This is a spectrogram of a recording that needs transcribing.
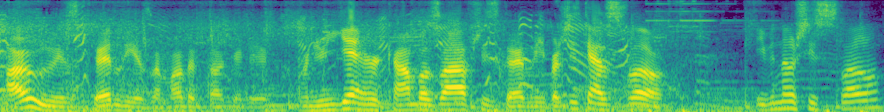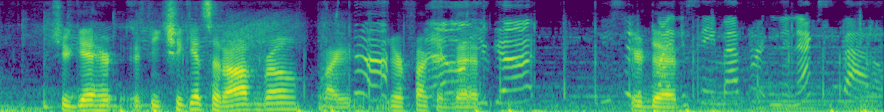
Haru is deadly as a motherfucker, dude. When you get her combos off, she's deadly, but she's kind of slow. Even though she's slow, she get her. If she gets it off, bro, like you're fucking dead. you got? You should You're dead. the same effort in the next battle.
